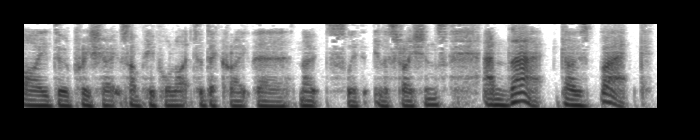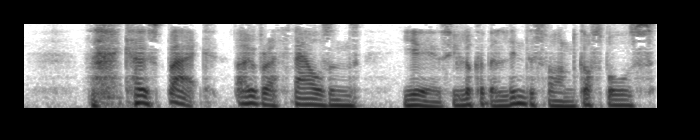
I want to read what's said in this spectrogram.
I do appreciate some people like to decorate their notes with illustrations, and that goes back. That goes back over a thousand years. You look at the Lindisfarne Gospels,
